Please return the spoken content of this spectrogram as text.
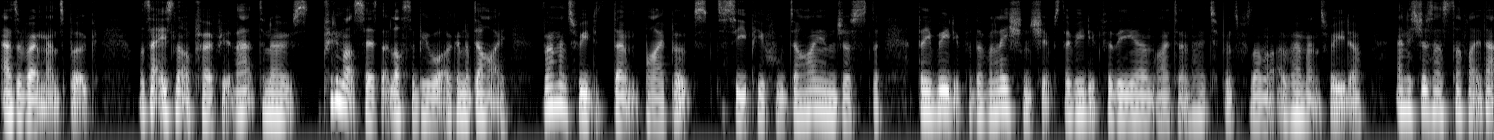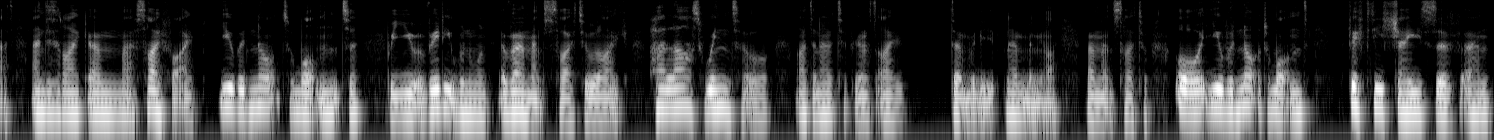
as a romance book well, that is not appropriate. That denotes, pretty much says that lots of people are going to die. Romance readers don't buy books to see people die and just, they read it for the relationships, they read it for the, um, I don't know, typically because I'm not a romance reader. And it's just that stuff like that. And it's like um, uh, sci fi. You would not want, but you really wouldn't want a romance title like Her Last Winter, or I don't know, to be honest, I don't really know many like romance title. Or you would not want Fifty Shades of um,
